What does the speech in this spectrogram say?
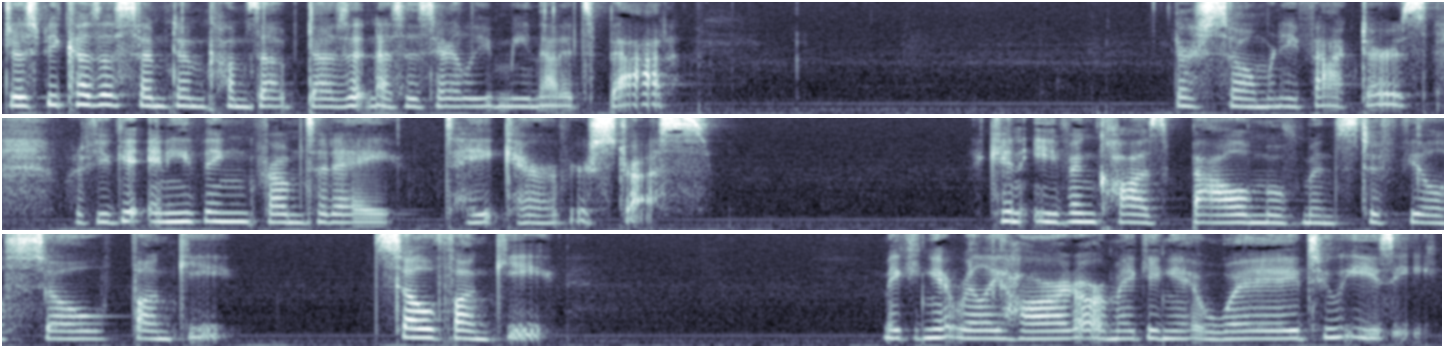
Just because a symptom comes up doesn't necessarily mean that it's bad. There's so many factors. But if you get anything from today, take care of your stress. It can even cause bowel movements to feel so funky. So funky. Making it really hard or making it way too easy.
